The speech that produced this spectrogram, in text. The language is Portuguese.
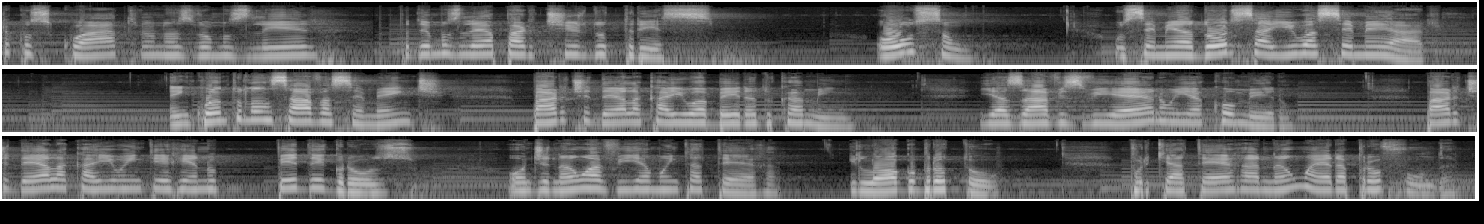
Marcos 4, nós vamos ler, podemos ler a partir do 3. Ouçam, o semeador saiu a semear. Enquanto lançava a semente, parte dela caiu à beira do caminho, e as aves vieram e a comeram. Parte dela caiu em terreno pedregoso, onde não havia muita terra, e logo brotou, porque a terra não era profunda.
